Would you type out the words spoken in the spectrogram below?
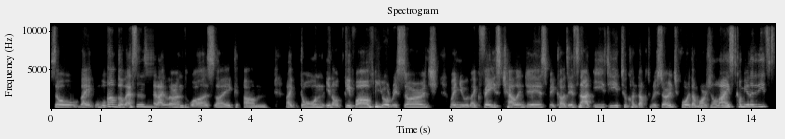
so like one of the lessons that I learned was like, um, like don't, you know, give up your research when you like face challenges because it's not easy to conduct research for the marginalized communities,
